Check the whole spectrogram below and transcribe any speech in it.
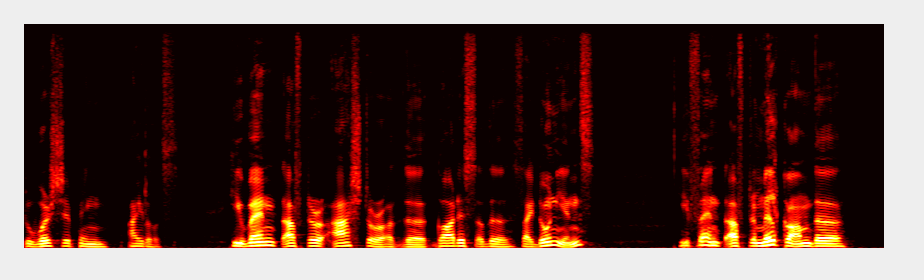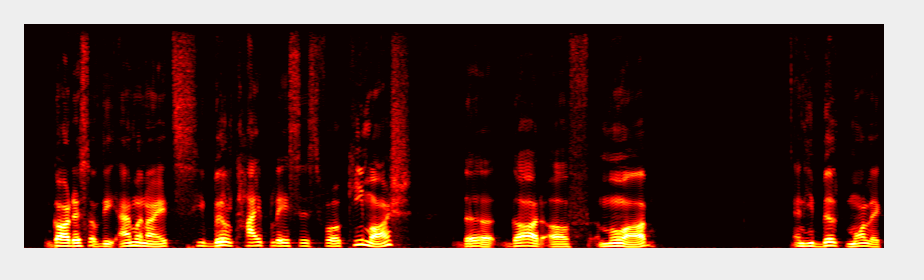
to worshiping idols. He went after Ashtoreth, the goddess of the Sidonians. He went after Milcom, the goddess of the Ammonites. He built high places for Chemosh, the god of Moab. And he built Molech,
